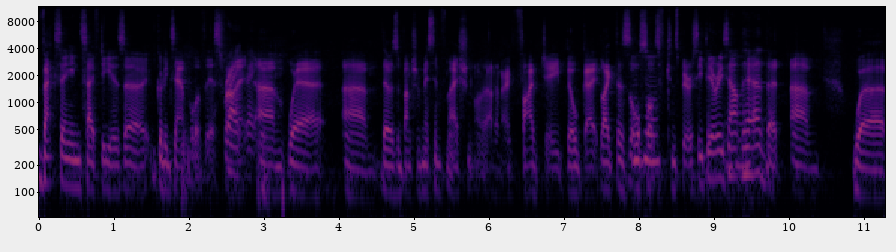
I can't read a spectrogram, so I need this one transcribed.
vaccine safety is a good example of this, Right, right? right. Um, where um, there was a bunch of misinformation, or I don't know, 5G, Bill Gates, like there's all sorts of conspiracy theories out there that um, were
